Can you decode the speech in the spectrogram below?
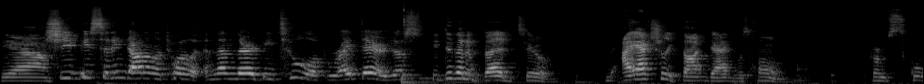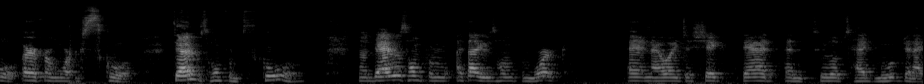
Yeah. she'd be sitting down on the toilet and then there'd be tulip right there just He did that in bed too. I actually thought Dad was home from school or from work. School. Dad was home from school. No, Dad was home from. I thought he was home from work, and I went to shake Dad, and Tulip's head moved, and I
